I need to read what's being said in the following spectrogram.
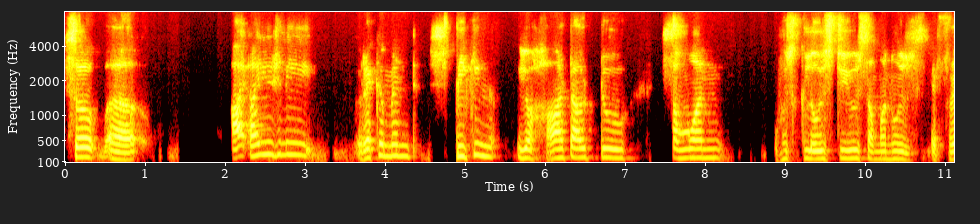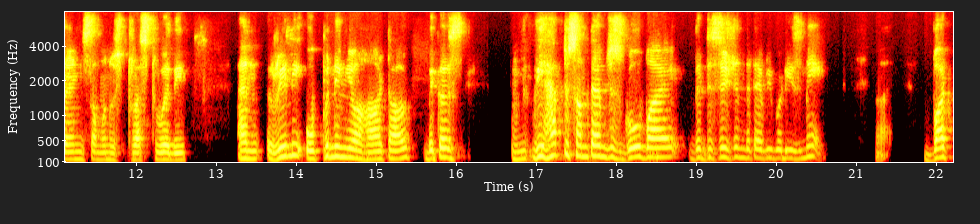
So uh, I, I usually recommend speaking your heart out to someone who's close to you, someone who's a friend, someone who's trustworthy, and really opening your heart out because we have to sometimes just go by the decision that everybody's made. But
